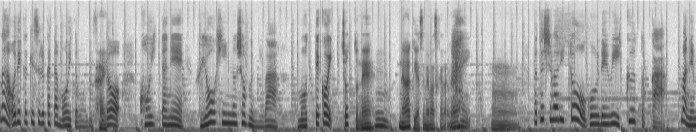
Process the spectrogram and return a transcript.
まあお出かけする方も多いと思うんですけど、こういったね不要品の処分にはもってこい。ちょっとね、うん。長く休めますからね。はい、うん、私割とゴールデンウィークとか、まあ、年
